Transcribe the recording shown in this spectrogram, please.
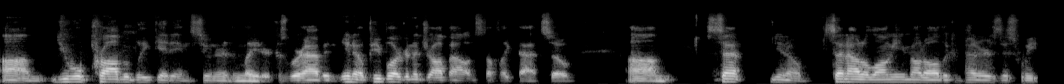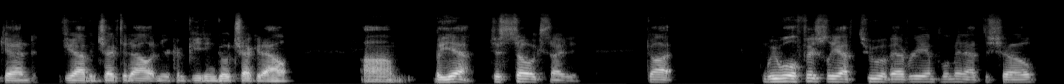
Um, you will probably get in sooner than later because we're having, you know, people are going to drop out and stuff like that. So, um, you know, send out a long email to all the competitors this weekend. If you haven't checked it out and you're competing, go check it out. Um, but yeah, just so excited. Got we will officially have two of every implement at the show.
